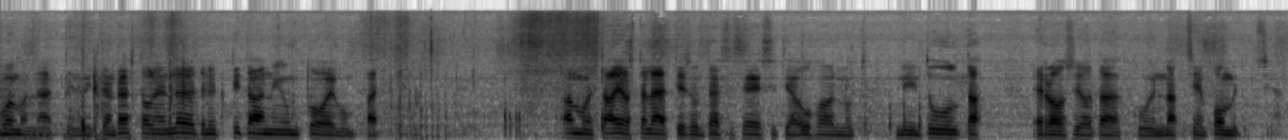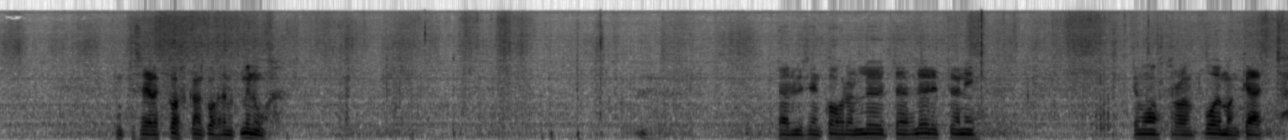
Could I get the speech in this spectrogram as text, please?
voiman näytti. Nimittäin tästä olen löytänyt titanium-koivun pätkä. Ammoista ajoista lähtien on tässä seissyt ja uhannut niin tuulta, erosiota kuin natsien pommituksia. Mutta se ei ole koskaan kohdannut minua. Täydellisen kohdan löytää, löydettyäni demonstroin voiman käyttöä.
